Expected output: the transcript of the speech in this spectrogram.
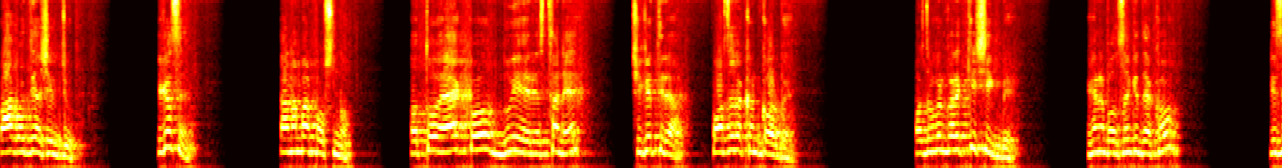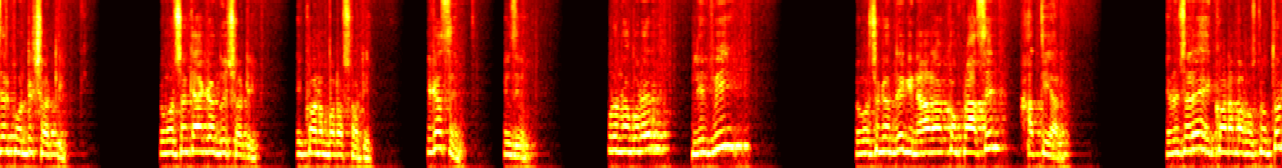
প্রাগ ঐতিহাসিক যুগ। ঠিক আছে? চার নম্বর প্রশ্ন। তথ্য এক ও দুই এর স্থানে শিক্ষার্থীরা পর্যবেক্ষণ করবে। পর্যবেক্ষণ করে কি শিখবে? এখানে বলছে কি, দেখো, নিচের কোনটি সঠিক? তোমার সংখ্যা এক আর দুই সঠিক। এই ক নম্বরটা সঠিক। ঠিক আছে? এই যে পুরনগরের লিপি তোমার সংখ্যা কি? নানা রকম প্রাচীন হাতিয়ার। অনুসারে এই ক নম্বর প্রশ্ন উত্তর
